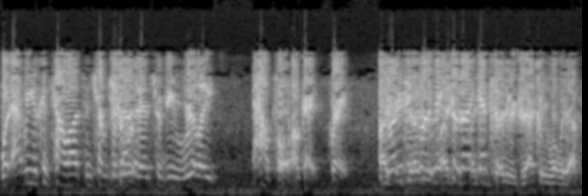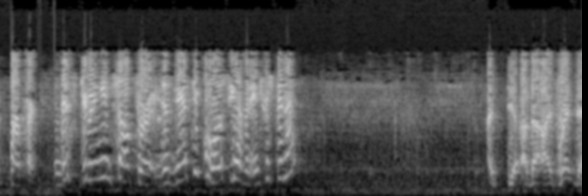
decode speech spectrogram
Whatever you can tell us in terms of evidence would be really helpful. Okay, great. I Is can tell you, I sure can, I, I can tell you exactly what we have. Perfect. This Dominion software, does Nancy Pelosi have an interest in it? I, yeah, I've read that.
